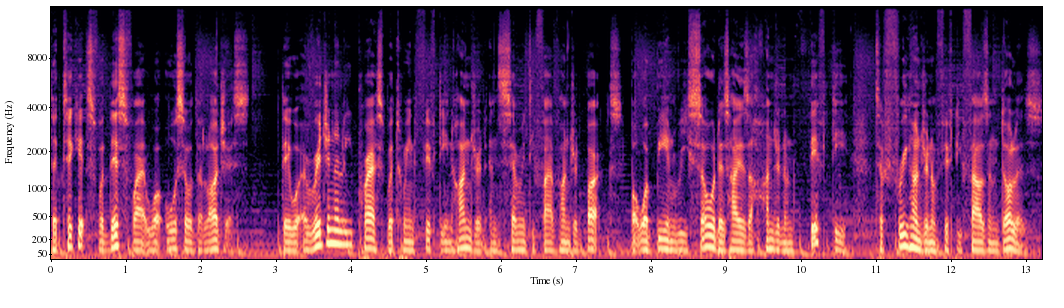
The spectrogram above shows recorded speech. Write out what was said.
The tickets for this fight were also the largest. They were originally priced between 1500 and 7500 bucks, but were being resold as high as 150 to 350,000 dollars.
